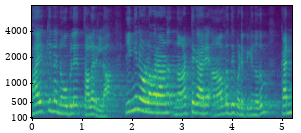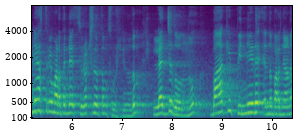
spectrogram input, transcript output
ഭയക്കില്ല നോബിലെ തളരില്ല. ഇങ്ങനെയുള്ളവരാണ് നാട്ടുകാരെ ആവൃത്തി പഠിപ്പിക്കുന്നതും കന്യാസ്ത്രീ മഠത്തിന്റെ സുരക്ഷിതത്വം സൂക്ഷിക്കുന്നതും. ലജ്ജ തോന്നുന്നു. ബാക്കി പിന്നീട് എന്ന് പറഞ്ഞാണ്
